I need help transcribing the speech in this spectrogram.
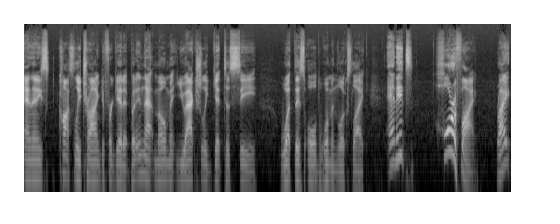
and then he's constantly trying to forget it. But in that moment, you actually get to see what this old woman looks like, and it's horrifying, right?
